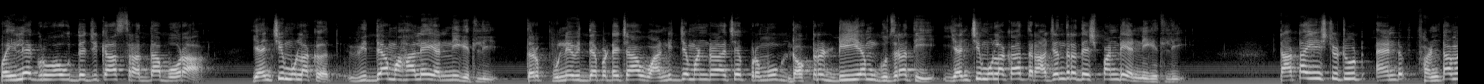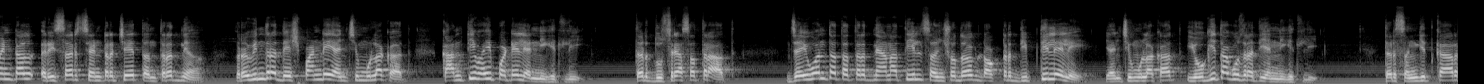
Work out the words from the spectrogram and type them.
पहिले गृहउद्योजिका श्रद्धा बोरा यांची मुलाखत विद्या महाले यांनी घेतली. तर पुणे विद्यापीठाच्या वाणिज्य मंडळाचे प्रमुख डॉक्टर डी एम गुजराती यांची मुलाखत राजेंद्र देशपांडे यांनी घेतली. Tata institute and fundamental research सेंटरचे तंत्रज्ञ रवींद्र देशपांडे यांची मुलाखत कांतीभाई पटेल यांनी घेतली. तर दुसऱ्या सत्रात जैवंत तंत्रज्ञानातील संशोधक डॉक्टर दीप्ती लेले यांची मुलाखत योगिता गुजराती यांनी घेतली. तर संगीतकार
